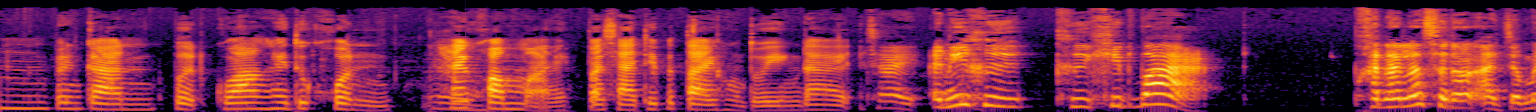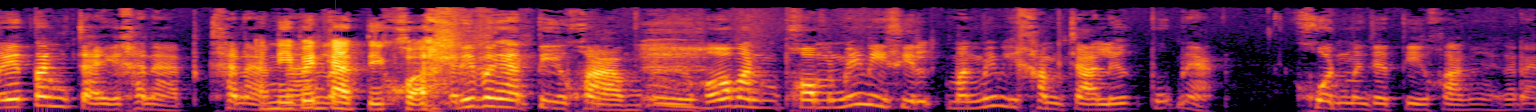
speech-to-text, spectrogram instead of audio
อืมเป็นการเปิดกว้างให้ทุกคนให้ความหมายประชาธิปไตยของตัวเองได้ ใช่ อันนี้คือคือคิดว่าคณะรัษฎรอาจจะไม่ได้ตั้งใจขนาดขนาดอันนี้เป็นการตีความ อันนี้เป็นการตีความเออเพราะว่ามันพอมันไม่มีมันไม่มีคำจารึกปุ๊บเนี่ย คนมันจะตีความยังไงก็ได้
